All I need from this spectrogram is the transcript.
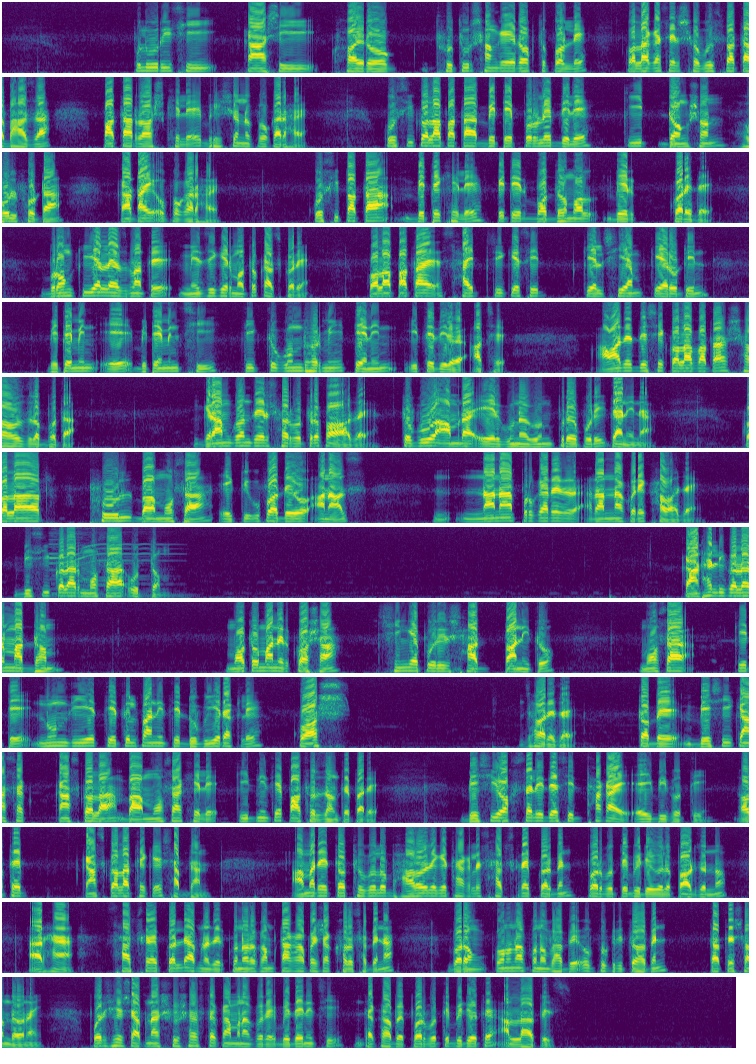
প্লুরিসি, কাশি, ক্ষয়রোগ থুতুর সঙ্গে রক্ত পড়লে কলা গাছের সবুজ পাতা ভাজা, পাতার রস খেলে ভীষণ উপকার হয়। কচি কলা পাতা বেটে প্রলেপ দিলে কীট দংশন, হোল ফোটা, কাটায় উপকার হয়। কচি পাতা বেটে খেলে পেটের বদ্ধমল বের করে দেয়। ব্রঙ্কিয়াল অ্যাজমাতে ম্যাজিকের মতো কাজ করে। কলা পাতায় citric acid, calcium, carotene vitamin A vitamin C তিক্ত গুণধর্মী ট্যানিন ইত্যাদি আছে। আমাদের দেশে কলা পাতা সহজলভ্যতা। গ্রামগঞ্জের সর্বত্র পাওয়া যায়। তবুও আমরা এর গুণাগুণ পুরোপুরি জানি না। কলার ফুল বা মোসা একটি উপাদেয় আনাজ, নানা প্রকারের রান্না করে খাওয়া যায়। বিসি কলার মোসা উত্তম। কাঁঠালি কলার মাধ্যম, মতমানের কষা সিঙ্গাপুরের স্বাদ পানিত, মশা কেটে নুন দিয়ে তেঁতুল পানিতে ডুবিয়ে রাখলে কষ ঝরে যায়। তবে বেশি কাঁচা কাঁচকলা বা মশা খেলে কিডনিতে পাথর জমতে পারে। বেশি অক্সালিড অ্যাসিড থাকায় এই বিপত্তি, অতএব কাঁচকলা থেকে সাবধান। আমার এই তথ্যগুলো ভালো লেগে থাকলে সাবস্ক্রাইব করবেন পরবর্তী ভিডিওগুলো পাওয়ার জন্য। আর হ্যাঁ সাবস্ক্রাইব করলে আপনাদের কোনো রকম টাকা পয়সা খরচ হবে না, বরং কোনো না কোনোভাবে উপকৃত হবেন, তাতে সন্দেহ নাই। পরিশেষে আপনার সুস্বাস্থ্য কামনা করে বিদায় নিচ্ছি। দেখা হবে পরবর্তী ভিডিওতে। আল্লাহ হাফিজ।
